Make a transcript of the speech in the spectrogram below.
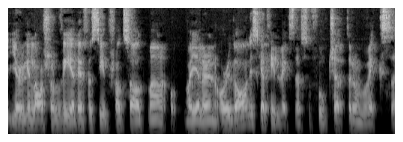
Jörgen Larsson, VD för Stillfront, sa att man, vad gäller den organiska tillväxten så fortsätter de att växa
